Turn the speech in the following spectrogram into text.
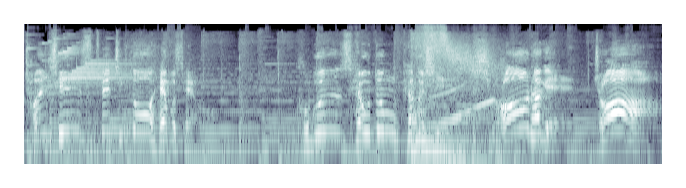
전신 스트레칭도 해보세요 굽은 새우등 펴듯이 시원하게 쫙!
